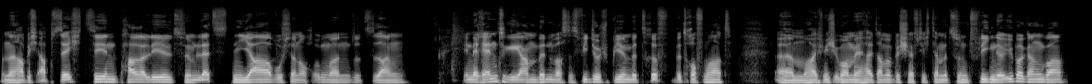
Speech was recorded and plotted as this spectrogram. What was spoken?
und dann habe ich ab 16 parallel zu dem letzten Jahr, wo ich dann auch irgendwann sozusagen in Rente gegangen bin, was das Videospielen betrifft, betroffen hat, ähm, habe ich mich immer mehr halt damit beschäftigt, damit so ein fliegender Übergang war.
